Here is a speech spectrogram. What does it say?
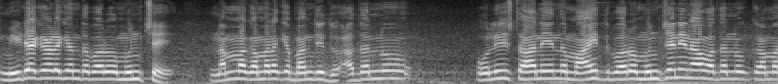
ಮೀಡಿಯಾಗಳಿಗೆ ಅಂತ ಬರುವ ಮುಂಚೆ ನಮ್ಮ ಗಮನಕ್ಕೆ ಬಂದಿದ್ದು ಅದನ್ನು ಪೊಲೀಸ್ ಠಾಣೆಯಿಂದ ಮಾಹಿತಿ ಬರೋ ಮುಂಚೆನೇ ನಾವು ಅದನ್ನು ಕ್ರಮ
